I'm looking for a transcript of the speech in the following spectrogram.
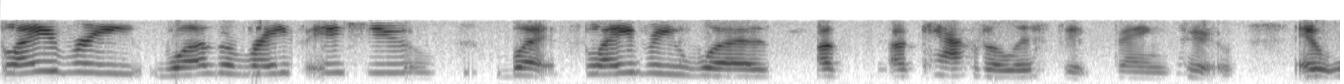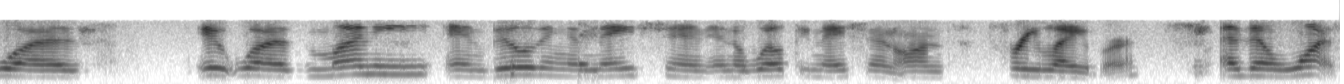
Slavery was a race issue, but slavery was a, a capitalistic thing too. It was it was money and building a nation and a wealthy nation on free labor. And then once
